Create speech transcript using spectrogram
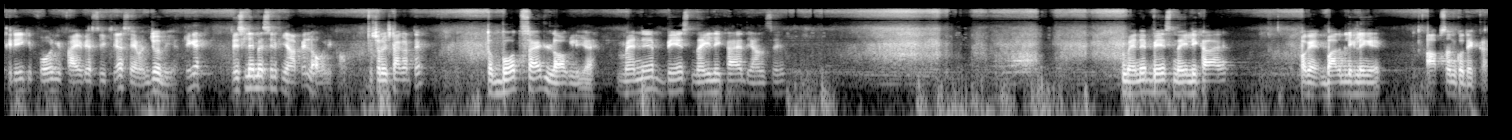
थ्री की फोर की फाइव या सिक्स या सेवन जो भी है, ठीक है? इसलिए मैं सिर्फ़ यहाँ पे लॉग लिखा हूँ। तो चलो स्टार्ट करते हैं। तो बोथ साइड लॉग लिया है। मैंने बेस नहीं लिखा है ध्यान से। मैंने बेस नहीं लिखा है। ओके बाद में लिख लेंगे ऑप्शन को देखकर।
